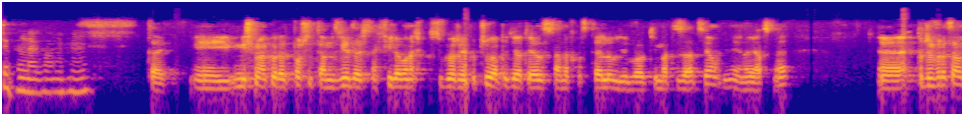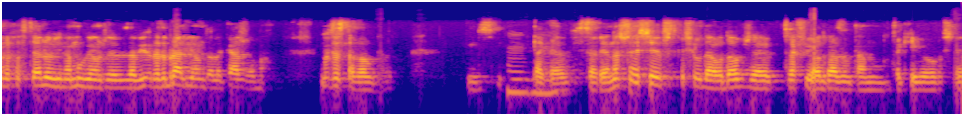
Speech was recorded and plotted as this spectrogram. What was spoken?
Cieplnego. Mhm. Tak. I myśmy akurat poszli tam zwiedzać na chwilę, ona się po prostu gorzej poczuła, powiedziała, to ja zostanę w hostelu, gdzie była klimatyzacja. Nie, no jasne. E, po czym wracamy do hostelu i nam mówią, że rozebrali ją do lekarza, bo, bo dostawał Więc mm -hmm. taka historia. Na szczęście wszystko się udało dobrze. Trafiła od razu tam do takiego właśnie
